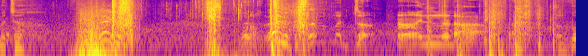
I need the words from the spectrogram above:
மச்சான். மச்சான் நான் இல்லடா. தப்பு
